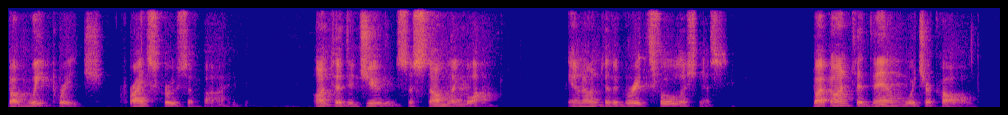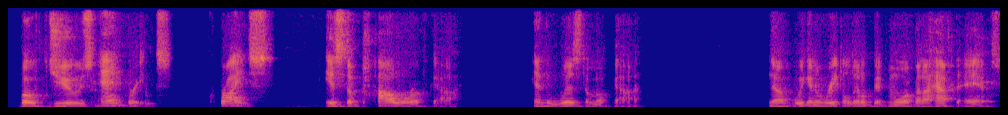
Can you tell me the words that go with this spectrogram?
But we preach Christ crucified. Unto the Jews a stumbling block, and unto the Greeks foolishness. But unto them which are called, both Jews and Greeks, Christ is the power of God and the wisdom of God. Now, we're going to read a little bit more, but I have to ask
